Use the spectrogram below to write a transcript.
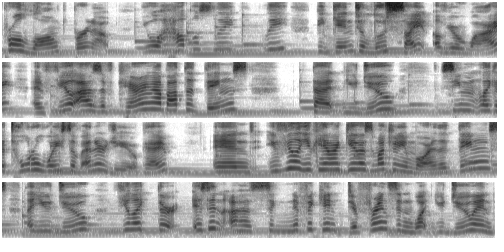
prolonged burnout, you will helplessly begin to lose sight of your why and feel as if caring about the things that you do seem like a total waste of energy, okay? And you feel like you cannot give as much anymore. And the things that you do feel like there isn't a significant difference in what you do and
